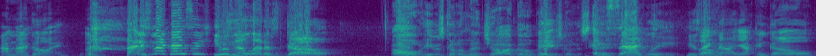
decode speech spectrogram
I'm not going." Isn't that crazy? He was gonna mm. let us go. Oh, he was gonna let y'all go, but he was gonna stay. exactly. He's like, oh. nah, y'all can go.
